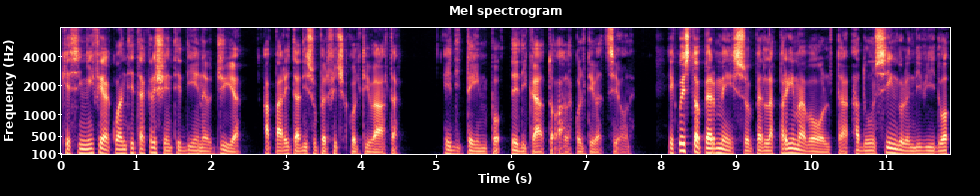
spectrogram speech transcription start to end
che significa quantità crescenti di energia, a parità di superficie coltivata e di tempo dedicato alla coltivazione e questo ha permesso per la prima volta ad un singolo individuo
